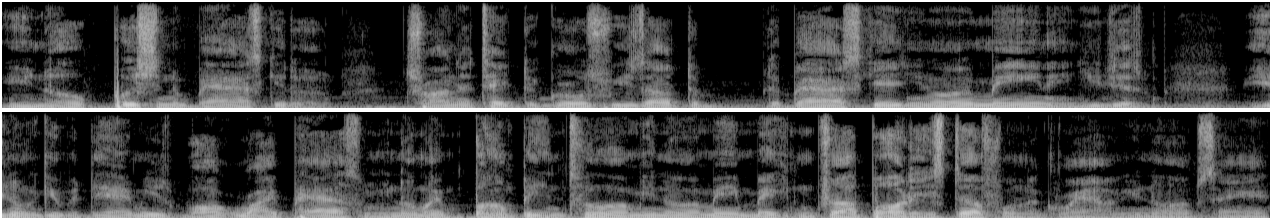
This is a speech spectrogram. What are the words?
you know, pushing a basket or trying to take the groceries out the, the basket, you know what I mean? And you just, you don't give a damn. You just walk right past them, you know what I mean? Bump into them, you know what I mean? Make them drop all their stuff on the ground, you know what I'm saying?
